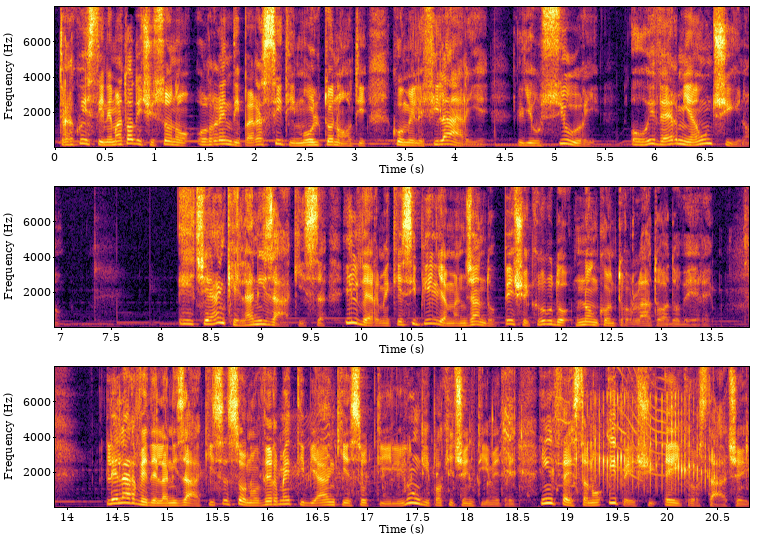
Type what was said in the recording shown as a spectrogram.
Tra questi nematodi ci sono orrendi parassiti molto noti, come le filarie, gli ussiuri o i vermi a uncino. E c'è anche l'anisakis, il verme che si piglia mangiando pesce crudo non controllato a dovere. Le larve dell'anisakis sono vermetti bianchi e sottili, lunghi pochi centimetri, infestano i pesci e i crostacei.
